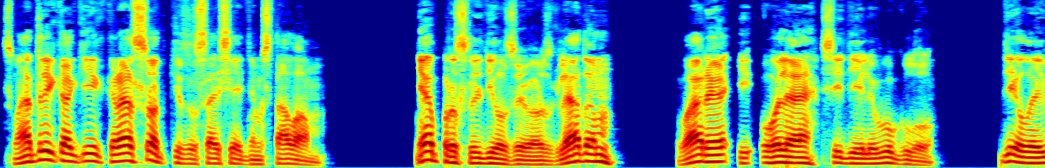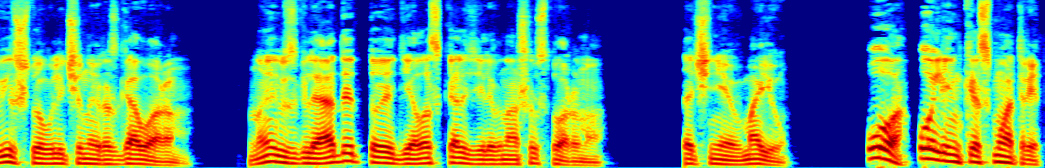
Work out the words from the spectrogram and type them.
«Смотри, какие красотки за соседним столом!» Я проследил за его взглядом. Варя и Оля сидели в углу, делая вид, что увлечены разговором. Но их взгляды то и дело скользили в нашу сторону. Точнее, в мою. «О, Оленька смотрит!»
